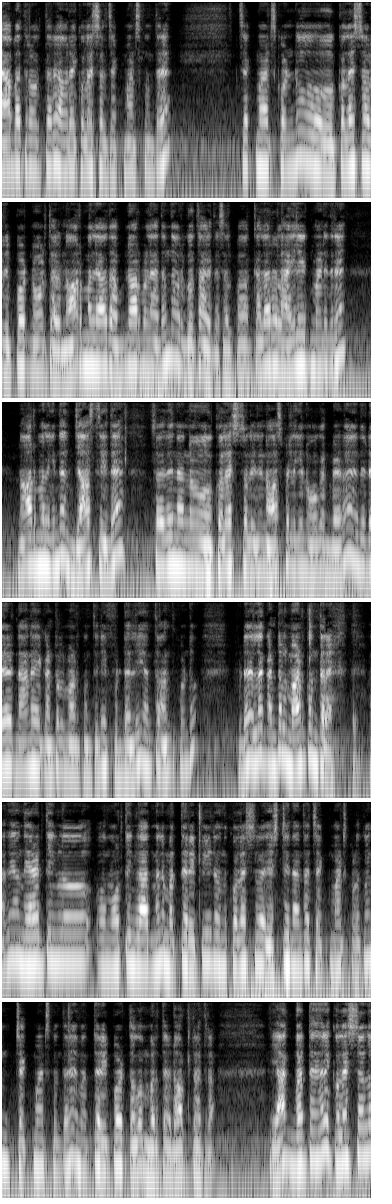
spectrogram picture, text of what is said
ಲ್ಯಾಬ್ ಹತ್ರ ಹೋಗ್ತಾರೆ, ಅವರೇ ಕೊಲೆಸ್ಟ್ರಾಲ್ ಚೆಕ್ ಮಾಡಿಸ್ಕೊಂತಾರೆ. ಚೆಕ್ ಮಾಡಿಸ್ಕೊಂಡು ಕೊಲೆಸ್ಟ್ರಾಲ್ ರಿಪೋರ್ಟ್ ನೋಡ್ತಾರೆ. ನಾರ್ಮಲ್ ಯಾವ್ದು ಅಬ್ನಾರ್ಮಲ್ ಯಾವ್ದು ಅಂತ ಅವ್ರಿಗೆ ಗೊತ್ತಾಗುತ್ತೆ. ಸ್ವಲ್ಪ ಕಲರಲ್ಲಿ ಹೈಲೈಟ್ ಮಾಡಿದ್ರೆ ನಾರ್ಮಲ್ಗಿಂತ ಜಾಸ್ತಿ ಇದೆ. ಸೊ ಅದೇ ನಾನು ಕೊಲೆಸ್ಟ್ರಾಲ್ ಇನ್ನೇನು ಹಾಸ್ಪಿಟ್ಲಿಗೆ ಹೋಗೋದು ಬೇಡ. ಇದು ಡೈರೆಕ್ಟ್ ನಾನೇ ಕಂಟ್ರೋಲ್ ಮಾಡ್ಕೊತೀನಿ ಫುಡ್ಡಲ್ಲಿ ಅಂತ ಅಂದ್ಕೊಂಡು ಫುಡ್ಡೆಲ್ಲ ಕಂಟ್ರೋಲ್ ಮಾಡ್ಕೊತಾರೆ. ಅದೇ ಒಂದು ಎರಡು ತಿಂಗಳು, ಮೂರು ತಿಂಗಳು ಆದ್ಮೇಲೆ ಮತ್ತೆ ರಿಪೀಟ್ ಒಂದು ಕೊಲೆಸ್ಟ್ರಾಲ್ ಎಷ್ಟಿದೆ ಅಂತ ಚೆಕ್ ಮಾಡಿಸ್ಕೊಳಕ್ಕೆ ಒಂದು ಚೆಕ್ ಮಾಡಿಸ್ಕೊಂತಾರೆ. ಮತ್ತೆ ರಿಪೋರ್ಟ್ ತೊಗೊಂಡ್ಬರ್ತಾರೆ ಡಾಕ್ಟರ್ ಹತ್ರ. ಯಾಕೆ ಬರ್ತಾ ಇದ್ರೆ? ಕೊಲೆಸ್ಟ್ರಾಲ್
